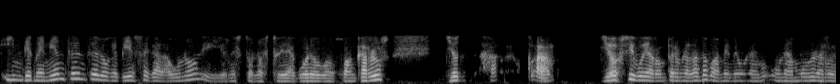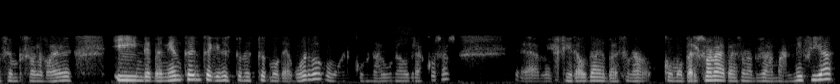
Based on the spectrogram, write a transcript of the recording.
independientemente de lo que piense cada uno, y en esto no estoy de acuerdo con Juan Carlos, yo yo sí voy a romper una lanza, porque a mí me una, una muy buena relación personal con él, independientemente de que en esto no estemos de acuerdo, como con algunas otras cosas, eh, a mí Girauta me parece una, como persona, me parece una persona magnífica,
